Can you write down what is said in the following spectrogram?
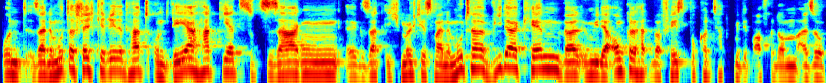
und seine Mutter schlecht geredet hat. Und der hat jetzt sozusagen äh, gesagt, ich möchte jetzt meine Mutter wiederkennen, weil irgendwie der Onkel hat über Facebook Kontakt mit ihm aufgenommen. Also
